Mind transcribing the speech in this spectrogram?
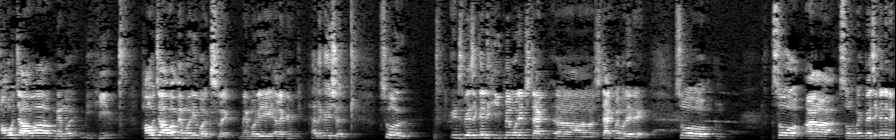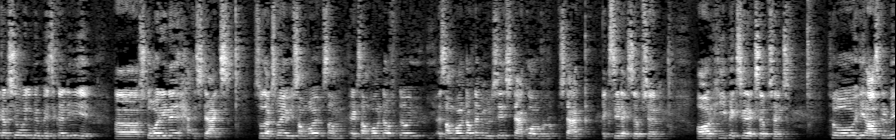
how Java memory, he, how Java memory works, like memory allocation. So it's basically heap memory and stack uh, stack memory, right? So so uh, so basically recursive will be basically uh, stored in a stacks. So that's why some at some point of the, at some point of time you will say stack or stack exceed exception or heap exceed exceptions. So he asked me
